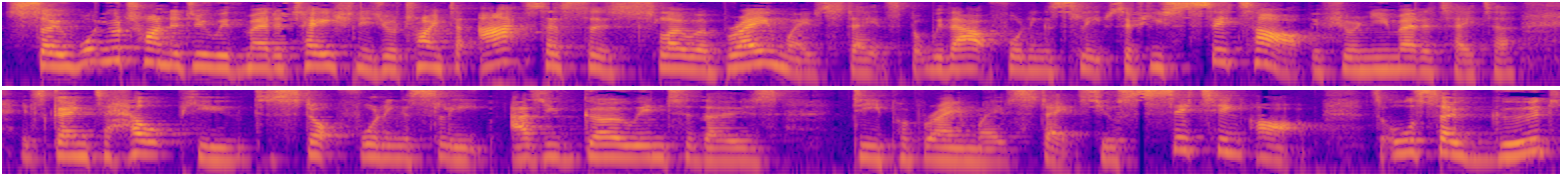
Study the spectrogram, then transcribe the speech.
So, what you're trying to do with meditation is you're trying to access those slower brainwave states, but without falling asleep. So, if you sit up, if you're a new meditator, it's going to help you to stop falling asleep as you go into those deeper brainwave states. You're sitting up. It's also good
